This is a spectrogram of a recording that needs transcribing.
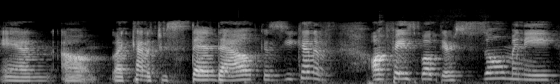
and um, like kind of to stand out because you kind of on Facebook there's so many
